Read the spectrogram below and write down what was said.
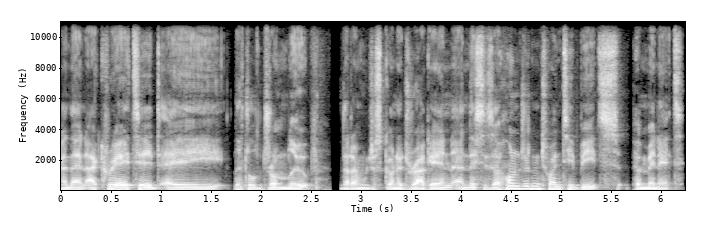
And then I created a little drum loop that I'm just going to drag in. And this is 120 beats per minute.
